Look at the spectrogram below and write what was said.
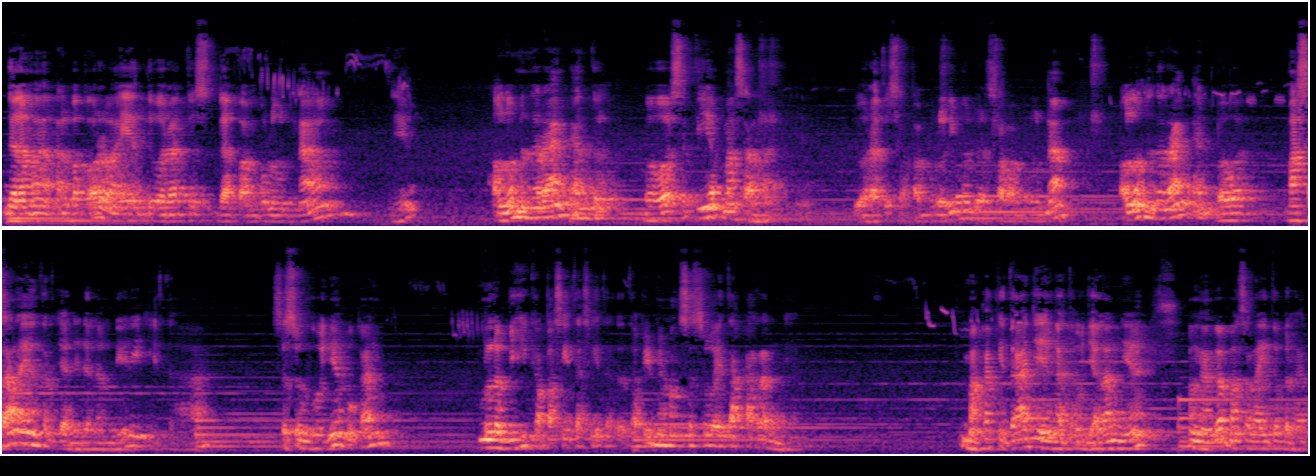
Dalam Al-Baqarah ayat 286 ya Allah menerangkan tuh bahwa setiap masalah 285 286 Allah menerangkan bahwa masalah yang terjadi dalam diri kita sesungguhnya bukan melebihi kapasitas kita tetapi memang sesuai takarannya maka kita aja yang nggak tahu jalannya menganggap masalah itu berat.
